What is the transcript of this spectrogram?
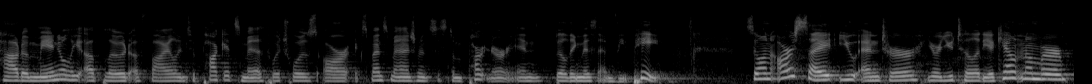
how to manually upload a file into Pocketsmith, which was our expense management system partner in building this MVP. So on our site, you enter your utility account number,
